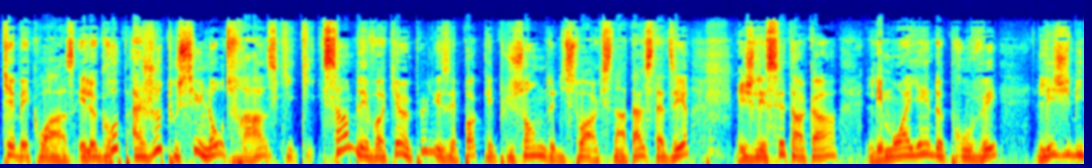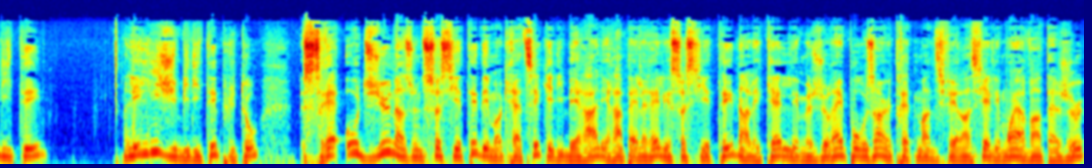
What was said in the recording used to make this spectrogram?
québécoise. Et le groupe ajoute aussi une autre phrase qui, qui, semble évoquer un peu les époques les plus sombres de l'histoire occidentale, c'est-à-dire, et je les cite encore, les moyens de prouver l'éligibilité l'éligibilité plutôt serait odieux dans une société démocratique et libérale et rappellerait les sociétés dans lesquelles les mesures imposant un traitement différentiel et moins avantageux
